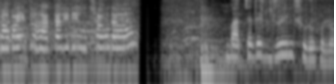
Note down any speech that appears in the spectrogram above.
সবাই একটু হাততালি দিয়ে উৎসাহ দাও। বাচ্চাদের ড্রিল শুরু হলো।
